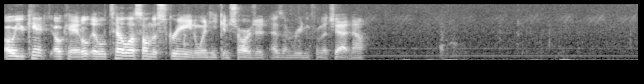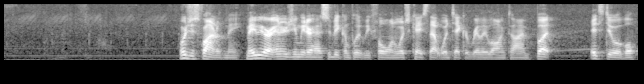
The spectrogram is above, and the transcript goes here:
Oh, you can't. Okay, it'll it'll tell us on the screen when he can charge it, as I'm reading from the chat now. Which is fine with me. Maybe our energy meter has to be completely full, in which case that would take a really long time, but it's doable.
